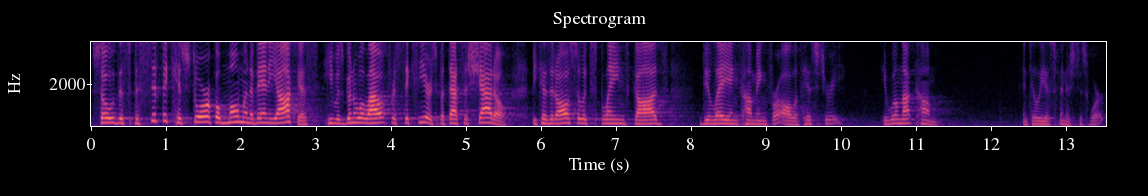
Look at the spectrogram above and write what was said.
So, the specific historical moment of Antiochus, he was going to allow it for six years, but that's a shadow because it also explains God's delay in coming for all of history. He will not come until he has finished his work.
